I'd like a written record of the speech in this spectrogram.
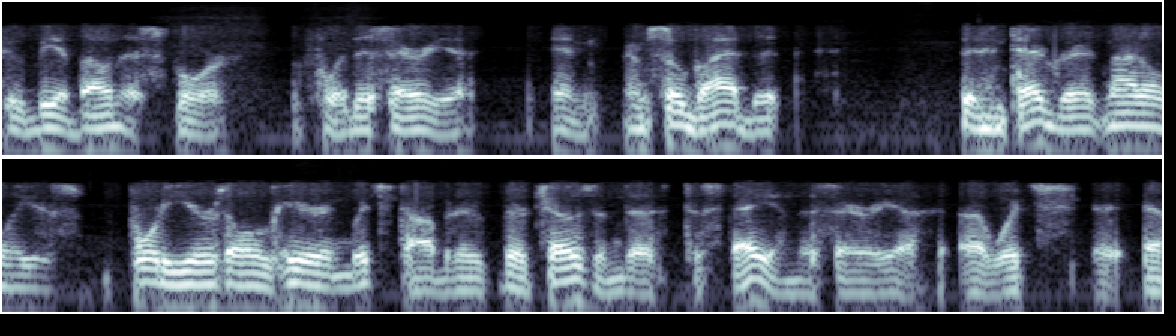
to be a bonus for for this area, and I'm so glad that that Integra not only is 40 years old here in Wichita, but they're, they're chosen to, to stay in this area, uh, which uh,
